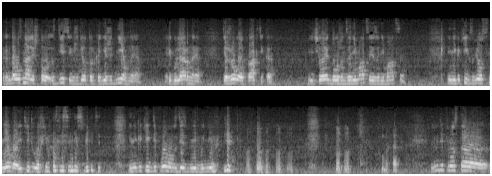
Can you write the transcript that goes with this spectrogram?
А когда узнали, что здесь их ждет только ежедневная, регулярная, тяжелая практика, где человек должен заниматься и заниматься. И никаких звезд с неба и титулов ему здесь и не светит. И никаких дипломов здесь не будет. Люди просто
